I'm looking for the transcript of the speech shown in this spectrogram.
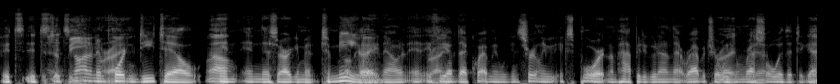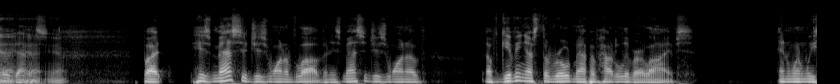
It's it's It's a it's not an important right? detail Well, in, in this argument to me okay, right now. And, and if right. you have that question, I mean, we can certainly explore it, and I'm happy to go down that rabbit trail. Right, we can yeah. wrestle with it together, Yeah, yeah, Dennis. yeah. But his message is one of love, and his message is one of of giving us the roadmap of how to live our lives. And when we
